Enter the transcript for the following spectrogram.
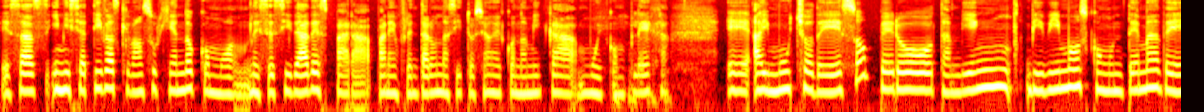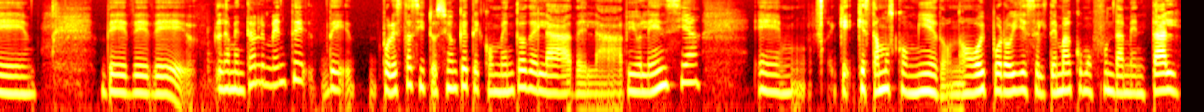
Esas iniciativas que van surgiendo como necesidades para, para enfrentar una situación económica muy compleja. Eh, hay mucho de eso, pero también vivimos con un tema de, de, de, de lamentablemente, de, por esta situación que te comento de la, de la violencia, em, que, estamos con miedo, ¿no? Hoy por hoy es el tema como fundamental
